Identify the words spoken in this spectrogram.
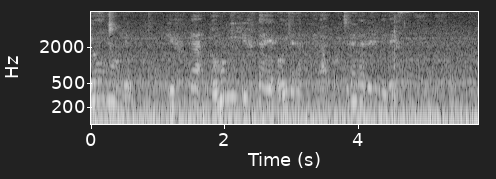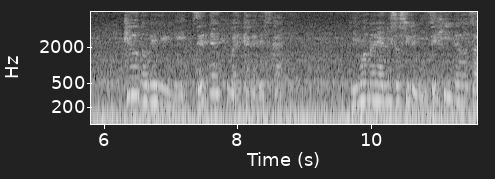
5階医療モール皮膚科ともみ皮膚科へおいでの方はこちらが便利です。今日のメニューに仙台風はいかがですか？煮物や味噌汁にぜひどうぞ。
